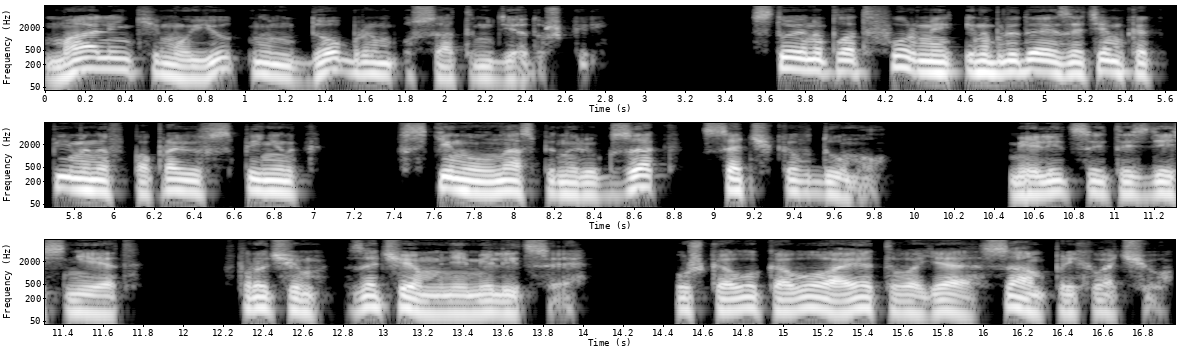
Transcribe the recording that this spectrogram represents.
маленьким, уютным, добрым, усатым дедушкой. Стоя на платформе и наблюдая за тем, как Пименов, поправив спиннинг, вскинул на спину рюкзак, Садчиков думал. Милиции-то здесь нет. Впрочем, зачем мне милиция? Уж кого-кого, а этого я сам прихвачу.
